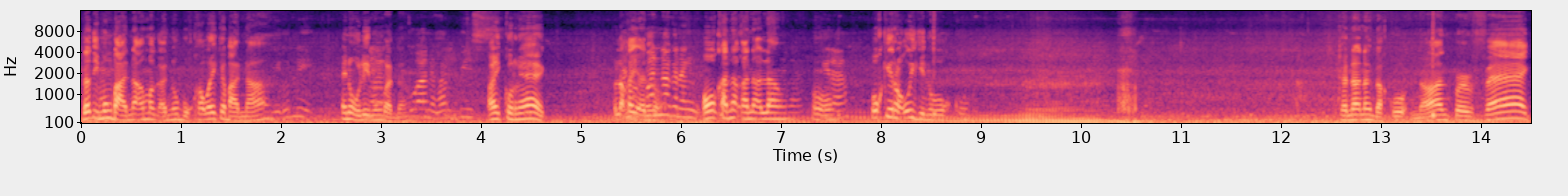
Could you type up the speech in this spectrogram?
Dati mong bana ang mag ano buka way ka bana? Ay no uli mong bana. Ay correct. Wala kay ano. Ano, Oh kana kana lang. Oo. Kira? Okay ra uy Ginoo ko. Kana nang dako. Non perfect.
